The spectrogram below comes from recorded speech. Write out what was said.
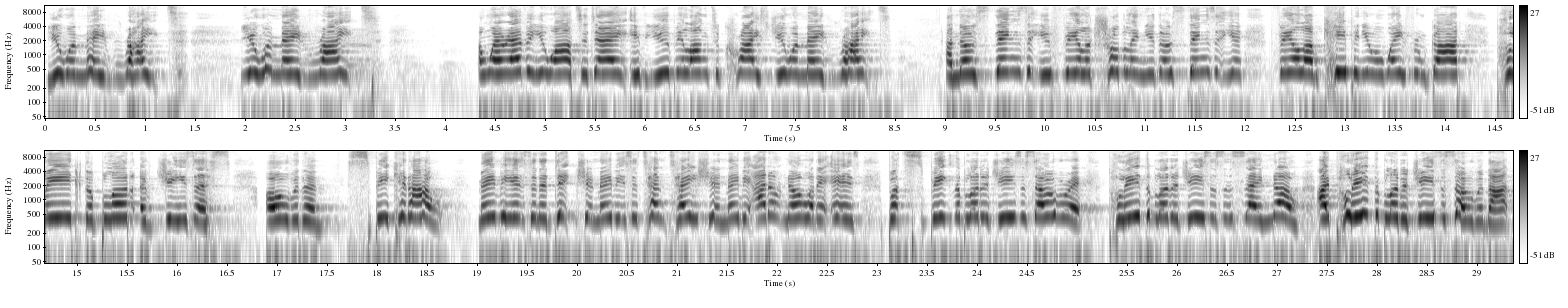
you were made right. You were made right. And wherever you are today, if you belong to Christ, you were made right. And those things that you feel are troubling you, those things that you feel are keeping you away from God, plead the blood of Jesus over them. Speak it out. Maybe it's an addiction. Maybe it's a temptation. Maybe I don't know what it is. But speak the blood of Jesus over it. Plead the blood of Jesus and say, No, I plead the blood of Jesus over that.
